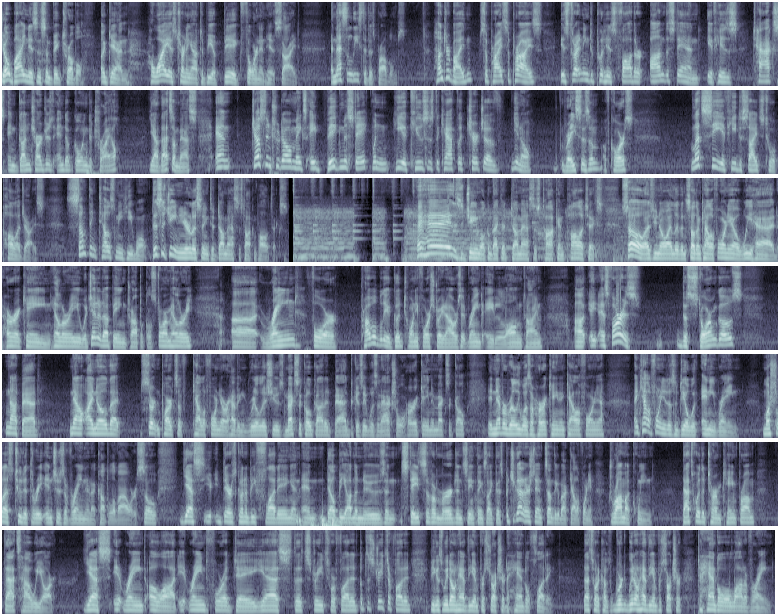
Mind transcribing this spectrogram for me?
Joe Biden is in some big trouble. Again, Hawaii is turning out to be a big thorn in his side. And that's the least of his problems. Hunter Biden, surprise, surprise, is threatening to put his father on the stand if his tax and gun charges end up going to trial. Yeah, that's a mess. And Justin Trudeau makes a big mistake when he accuses the Catholic Church of, you know, racism, of course. Let's see if he decides to apologize. Something tells me he won't. This is Gene, and you're listening to Dumbasses Talking Politics. Hey, hey, this is Gene. Welcome back to Dumbasses Talking Politics. So, as you know, I live in Southern California. We had Hurricane Hilary, which ended up being Tropical Storm Hilary, Uh, rained for probably a good 24 straight hours. It rained a long time. Uh, as far as the storm goes, not bad. Now, I know that certain parts of California are having real issues. Mexico got it bad because it was an actual hurricane in Mexico. It never really was a hurricane in California. And California doesn't deal with any rain, much less two to three inches of rain in a couple of hours. So, yes, you, there's going to be flooding and, and they'll be on the news and states of emergency and things like this. But you got to understand something about California drama queen. That's where the term came from. That's how we are. Yes, it rained a lot. It rained for a day. Yes, the streets were flooded, but the streets are flooded because we don't have the infrastructure to handle flooding. That's what it comes. We're, we don't have the infrastructure to handle a lot of rain.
